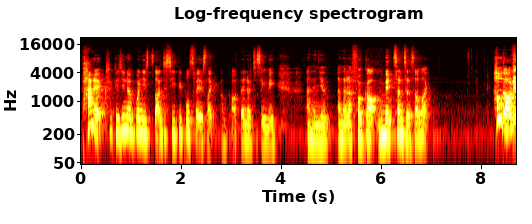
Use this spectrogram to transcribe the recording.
panicked because you know when you're starting to see people's face, like, oh god, they're noticing me, and then you, and then I forgot mid sentence. I was like, hold on. It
